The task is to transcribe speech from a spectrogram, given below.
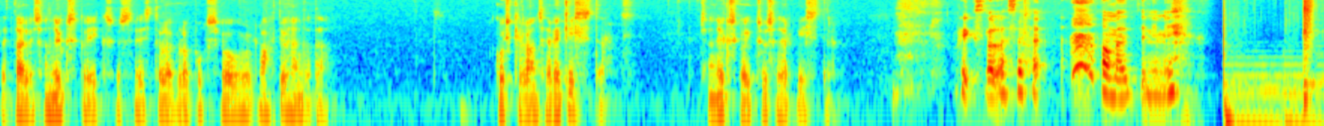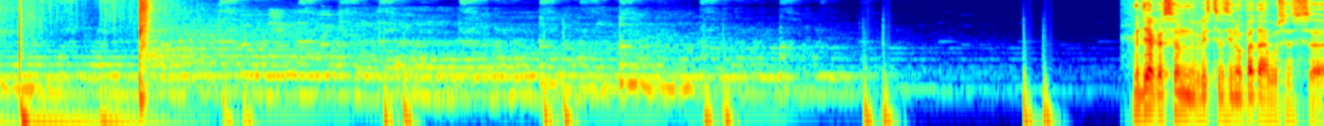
detailid, see on ükskõiksus, siis tuleb lõpuks ju lahti ühendada. kuskil on see register, see on ükskõiksuse register võiks olla selle ameti nimi ma ei tea, kas see on, Kristjan, sinu pädevuses äh,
